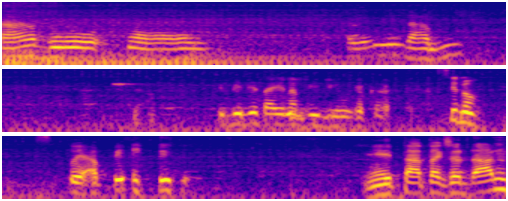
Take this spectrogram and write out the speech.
Tabo. Wow. Ayun, ang dami. Bibili tayo ng bibing. Sino? Si Kuya Api. Ngitatag sudan.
